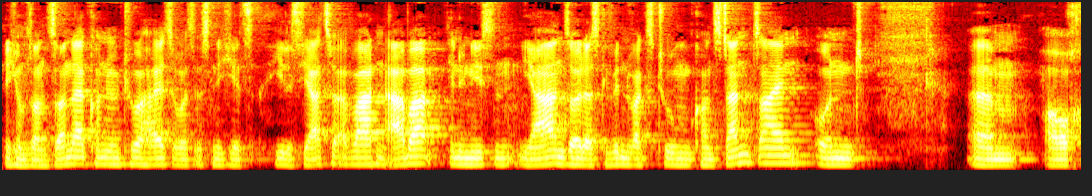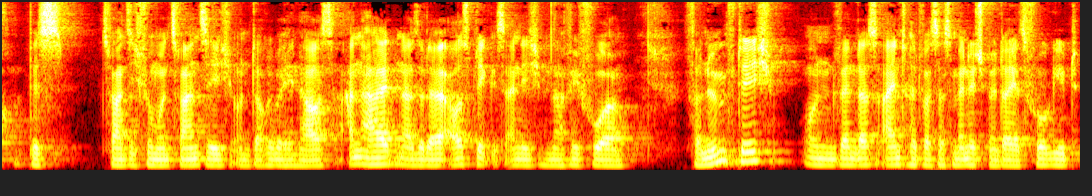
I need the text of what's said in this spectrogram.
nicht umsonst Sonderkonjunktur heißt, sowas ist nicht jetzt jedes Jahr zu erwarten, aber in den nächsten Jahren soll das Gewinnwachstum konstant sein und ähm, auch bis 2025 und darüber hinaus anhalten. Also der Ausblick ist eigentlich nach wie vor vernünftig und wenn das eintritt, was das Management da jetzt vorgibt,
